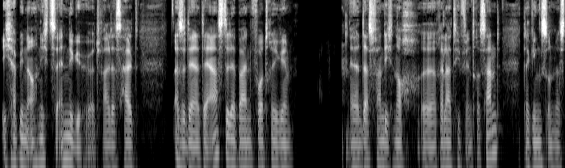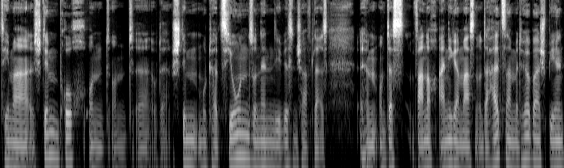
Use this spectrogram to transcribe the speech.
ich habe ihn auch nicht zu Ende gehört, weil das halt, also der, der erste der beiden Vorträge, das fand ich noch äh, relativ interessant. Da ging es um das Thema Stimmbruch und und äh, oder Stimmmutation, so nennen die Wissenschaftler es. Ähm, und das war noch einigermaßen unterhaltsam mit Hörbeispielen.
